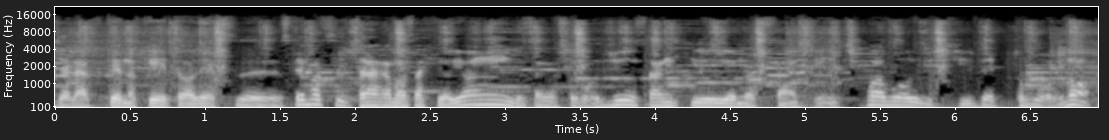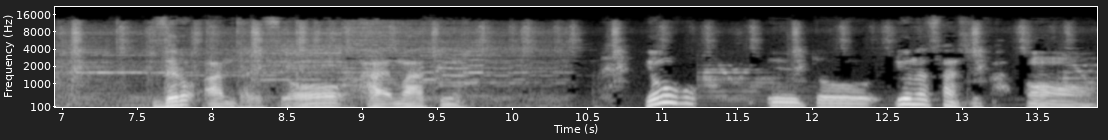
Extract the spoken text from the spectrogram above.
じゃあ楽天の系統です。先発、田中正宏4イニング下げして53球4奪三振、1フォアボール、1デッドボールの0安打ですよ。はい、まあ、4、えっ、ー、と、4奪三振か。うん。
